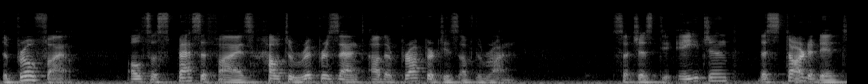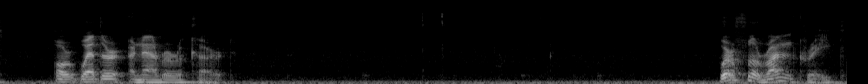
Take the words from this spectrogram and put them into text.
The profile also specifies how to represent other properties of the run, such as the agent that started it or whether an error occurred. Workflow run crate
